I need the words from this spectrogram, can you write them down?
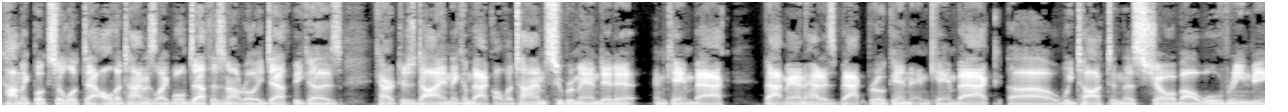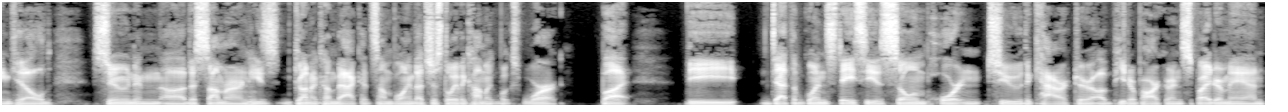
Comic books are looked at all the time as like, well, death is not really death because characters die and they come back all the time. Superman did it and came back. Batman had his back broken and came back. Uh, we talked in this show about Wolverine being killed soon in uh, the summer and he's gonna come back at some point. That's just the way the comic books work. But the death of Gwen Stacy is so important to the character of Peter Parker and Spider-Man,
